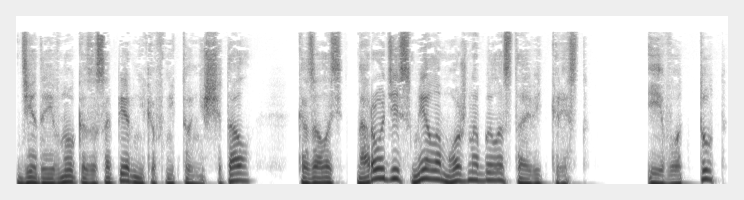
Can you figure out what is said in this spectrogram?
Деда и внука за соперников никто не считал. Казалось, народе смело можно было ставить крест. И вот тут,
